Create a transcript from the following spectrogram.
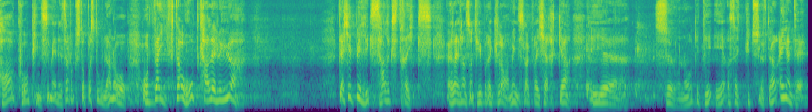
hardcore pinsemenighet, så hadde dere stått på stolene og, og veifta og ropt halleluja. Det er ikke et billig salgstriks eller en eller annen sånn type reklameinnslag fra ei kirke i uh, Sør-Norge. Det er altså et gudsløfte. Hør en gang til.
